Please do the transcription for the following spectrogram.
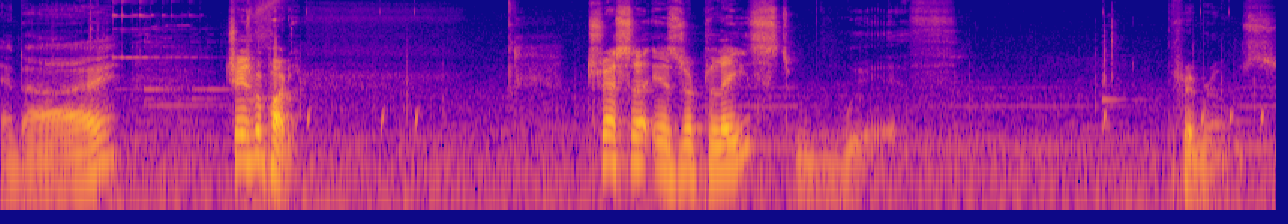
and I change my party. Tressa is replaced with Primrose.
